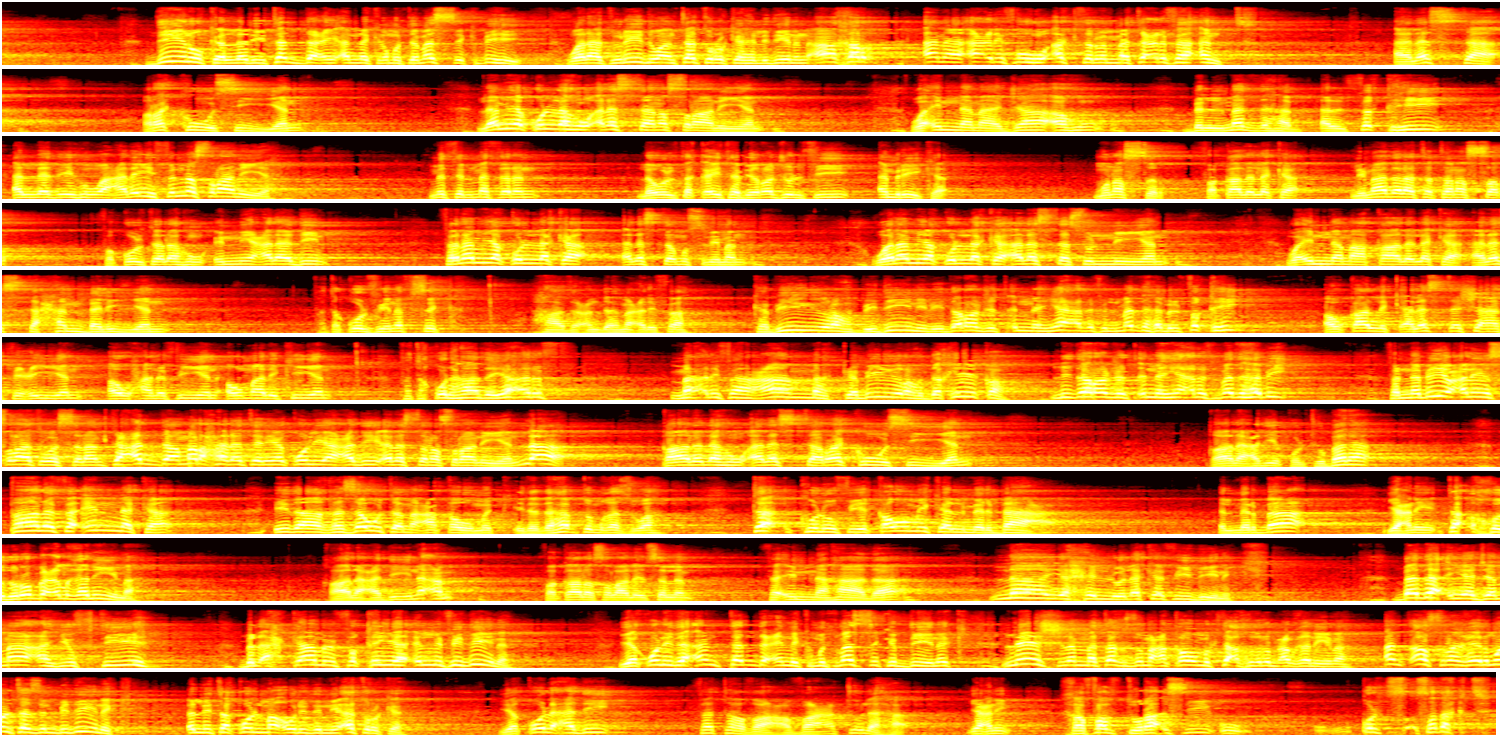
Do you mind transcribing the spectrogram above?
دينك الذي تدعي أنك متمسك به ولا تريد أن تتركه لدين آخر أنا أعرفه أكثر مما تعرفه أنت. ألست ركوسيا؟ لم يقل له ألست نصرانيا؟ وإنما جاءه بالمذهب الفقهي الذي هو عليه في النصرانية. مثل مثلا لو التقيت برجل في أمريكا منصر فقال لك لماذا لا تتنصر؟ فقلت له إني على دين. فلم يقل لك ألست مسلما ولم يقل لك ألست سنيا وإنما قال لك ألست حنبليا. فتقول في نفسك هذا عنده معرفة كبيرة بديني لدرجة أنه يعرف المذهب الفقهي أو قال لك ألست شافعيا أو حنفيا أو مالكيا. فتقول هذا يعرف معرفة عامة كبيرة دقيقة لدرجة أنه يعرف مذهبي. فالنبي عليه الصلاة والسلام تعدى مرحلة يقول يا عدي ألست نصرانيا؟ لا. قال له ألست ركوسيا؟ قال عدي قلت بلى. قال فإنك إذا غزوت مع قومك إذا ذهبتم غزوة تأكل في قومك المرباع. المرباع يعني تأخذ ربع الغنيمة. قال عدي نعم. فقال صلى الله عليه وسلم فإن هذا لا يحل لك في دينك. بدأ يا جماعة يفتيه بالأحكام الفقهية اللي في دينه. يقول إذا أنت تدعي أنك متمسك بدينك ليش لما تغزو مع قومك تأخذ ربع الغنيمة؟ أنت أصلا غير ملتزم بدينك. اللي تقول ما أريد أني أتركه. يقول عدي فتضعضعت لها. يعني خفضت رأسي وقلت صدقت.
